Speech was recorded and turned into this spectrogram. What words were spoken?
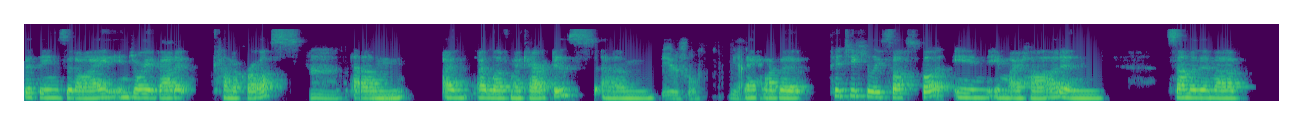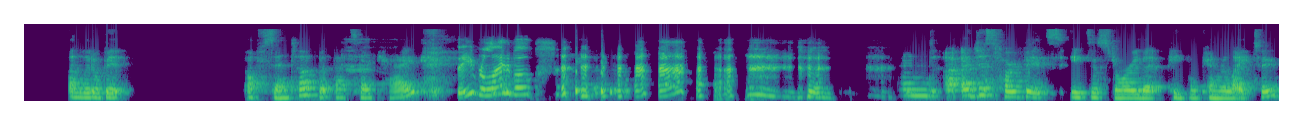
the things that I enjoy about it come across. Mm, Um, I, I love my characters. Um, beautiful. Yeah. they have a particularly soft spot in in my heart, and some of them are a little bit off center, but that's okay. See, relatable. And I, just hope it's it's a story that people can relate to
